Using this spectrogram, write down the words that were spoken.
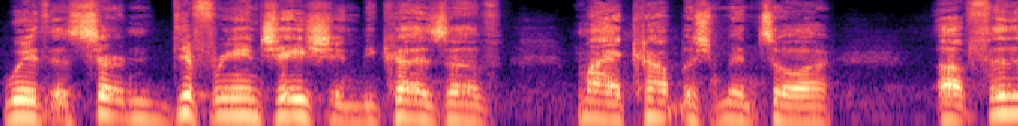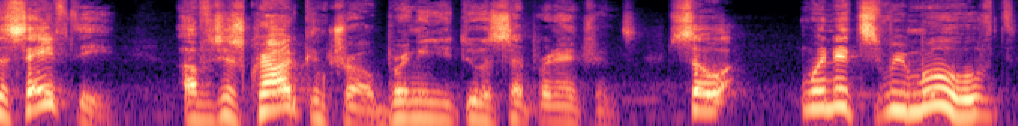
with a certain differentiation because of my accomplishments or uh, for the safety of just crowd control, bringing you through a separate entrance. So when it's removed,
